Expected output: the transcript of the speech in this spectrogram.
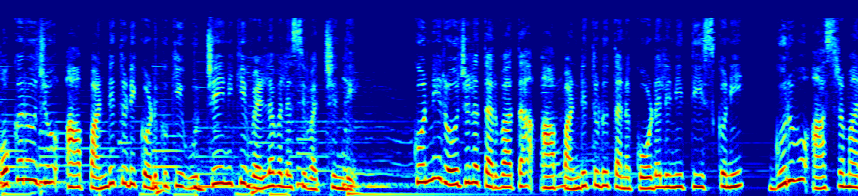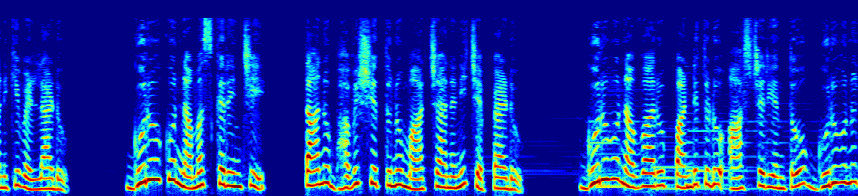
ఒకరోజు ఆ పండితుడి కొడుకుకి ఉజ్జయినికి వెళ్ళవలసి వచ్చింది. కొన్ని రోజుల తర్వాత ఆ పండితుడు తన కోడలిని తీసుకుని గురువు ఆశ్రమానికి వెళ్ళాడు గురువుకు నమస్కరించి తాను భవిష్యత్తును మార్చానని చెప్పాడు. గురువు నవ్వారు పండితుడు ఆశ్చర్యంతో గురువును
